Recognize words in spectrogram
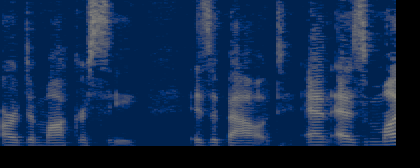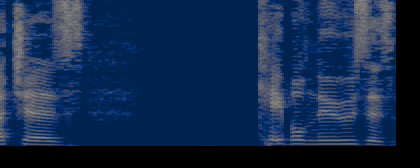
our democracy is about. And as much as cable news is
